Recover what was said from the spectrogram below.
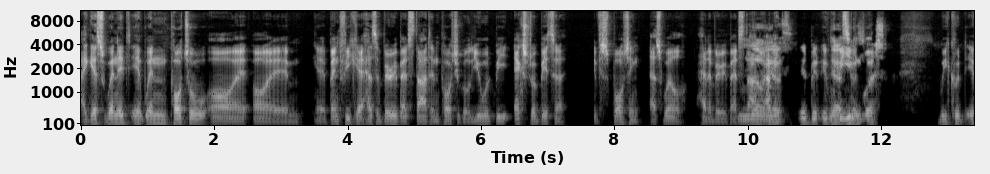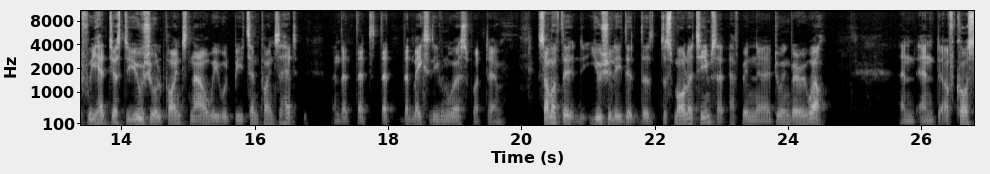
I guess when it when Porto or or um, uh, Benfica has a very bad start in Portugal, you would be extra bitter if Sporting as well had a very bad start. No, I mean, yes. it, it, it would Yes, be even yes. worse. We could, if we had just the usual points now, we would be ten points ahead, and that that that that makes it even worse. But um, some of the usually the the, the smaller teams have been uh, doing very well and and of course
